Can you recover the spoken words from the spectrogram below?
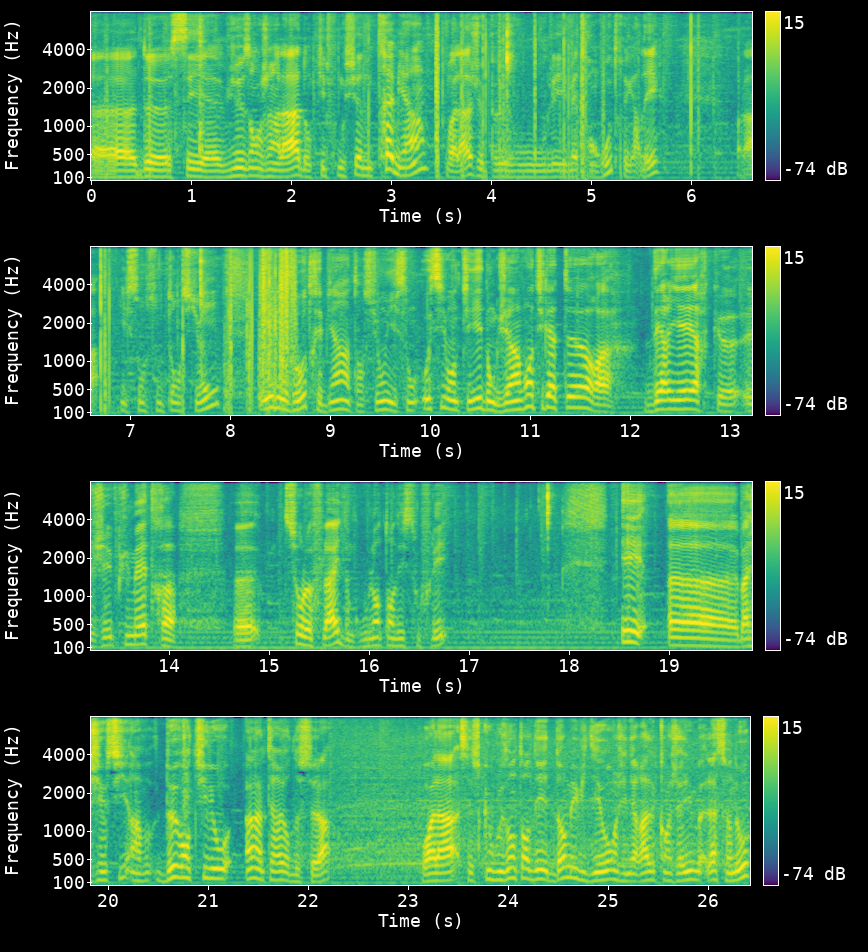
euh, de ces vieux engins là, donc ils fonctionnent très bien, voilà, je peux vous les mettre en route, regardez, voilà, ils sont sous tension. Et les autres, eh bien, attention, ils sont aussi ventilés. Donc j'ai un ventilateur derrière que j'ai pu mettre euh, sur le fly, donc vous l'entendez souffler. Et euh, bah, j'ai aussi deux ventilos à l'intérieur de cela. Voilà, c'est ce que vous entendez dans mes vidéos en général quand j'allume la sono.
